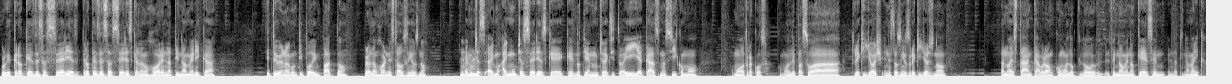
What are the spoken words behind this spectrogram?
Porque creo que es de esas series. Creo que es de esas series que a lo mejor en Latinoamérica sí tuvieron algún tipo de impacto, pero a lo mejor en Estados Unidos no. Hay muchas, hay, hay muchas series que, que, no tienen mucho éxito ahí y acá son así como, como otra cosa. Como le pasó a Drake y Josh. En Estados Unidos Drake y Josh no, no es tan cabrón como lo, el fenómeno que es en, Latinoamérica.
